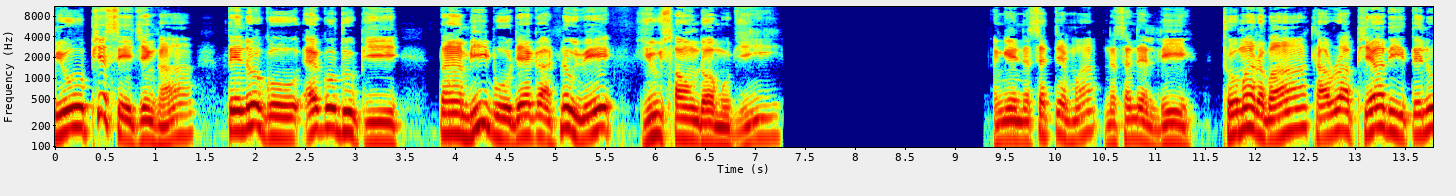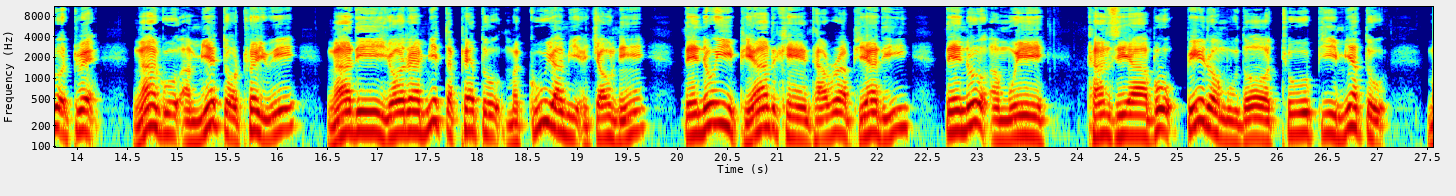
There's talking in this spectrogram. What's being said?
မျိုးဖြစ်စေခြင်းဟာတင်တို့ကိုအဂုတုပြည် တန်မီးဘိုတဲကနှုတ်၍ယူဆောင်တော်မူပြီအငယ်27မှ24ထိုမှတပါသာရဖျားသည်သင်တို့အတွက်ငါကိုအမျက်တော်ထွက်၍ငါသည်ယော်ဒန်မြစ်တစ်ဖက်သို့မကူးရမည်အကြောင်းနှင့်သင်တို့၏ဖျားသခင်သာရဖျားသည်သင်တို့အမွေခံစရာဖို့ပေးတော်မူသောထိုပြည်မြတ်သို့မ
